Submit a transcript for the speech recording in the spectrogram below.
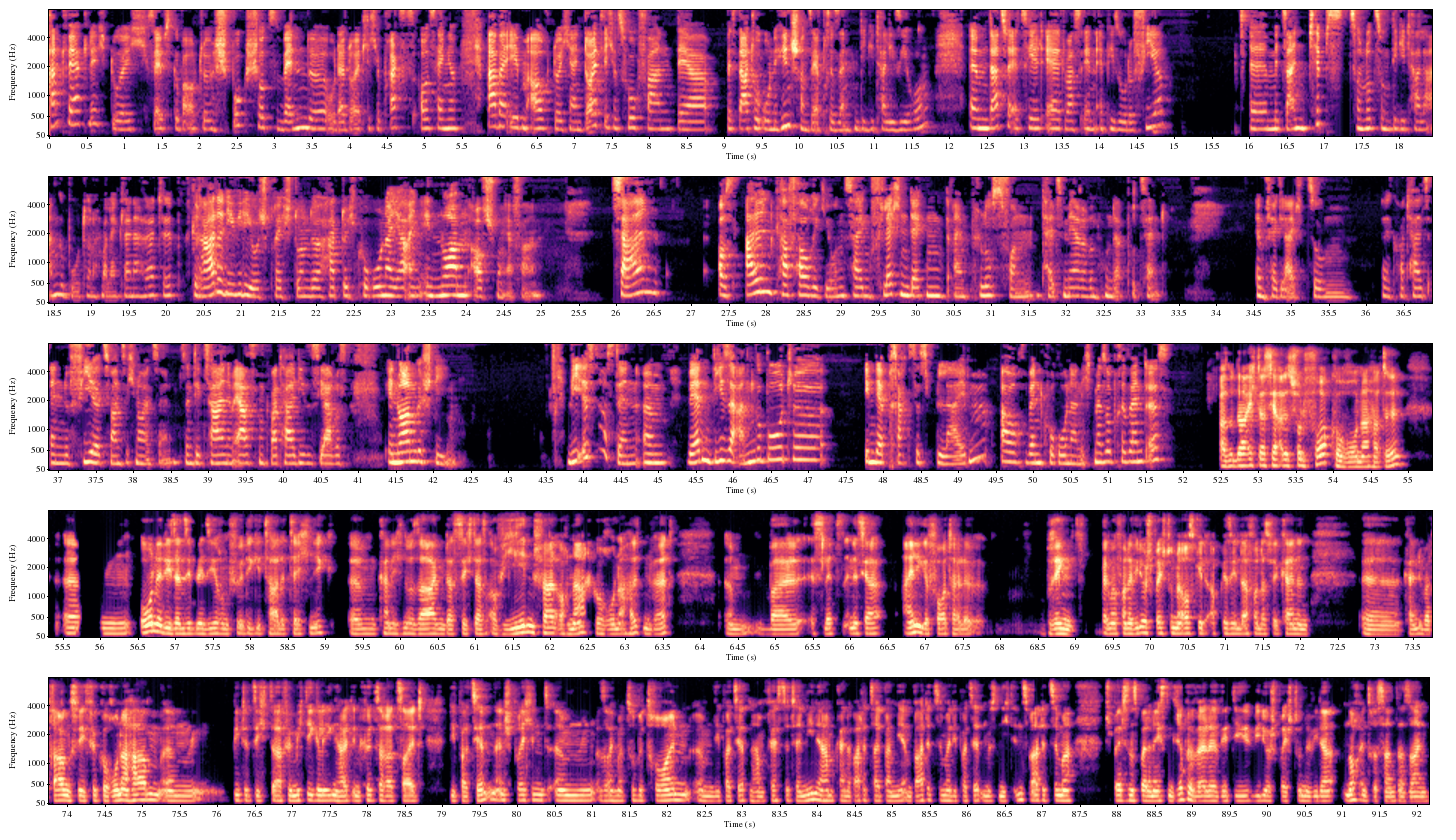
handwerklich durch selbstgebaute Spuckschutzwände oder deutliche Praxisaushänge, aber eben auch durch ein deutliches Hochfahren der bis dato ohnehin schon sehr präsenten Digitalisierung. Ähm, dazu erzählt er etwas in Episode 4 äh, mit seinen Tipps zur Nutzung digitaler Angebote. Nochmal ein kleiner Hörtipp. Gerade die Videosprechstunde hat durch Corona ja einen enormen Aufschwung erfahren. Zahlen aus allen KV-Regionen zeigen flächendeckend ein Plus von teils mehreren hundert Prozent im Vergleich zum äh, Quartalsende 4 2019 sind die Zahlen im ersten Quartal dieses Jahres enorm gestiegen. Wie ist das denn? Werden diese Angebote in der Praxis bleiben, auch wenn Corona nicht mehr so präsent ist? Also da ich das ja alles schon vor Corona hatte, äh, ohne die Sensibilisierung für digitale Technik, ähm, kann ich nur sagen, dass sich das auf jeden Fall auch nach Corona halten wird, ähm, weil es letzten Endes ja einige Vorteile bringt. Wenn man von der Videosprechstunde ausgeht, abgesehen davon, dass wir keinen äh, keinen Übertragungsweg für Corona haben, ähm, bietet sich da für mich die Gelegenheit, in kürzerer Zeit die Patienten entsprechend, ähm, sag ich mal, zu betreuen. Ähm, die Patienten haben feste Termine, haben keine Wartezeit bei mir im Wartezimmer. Die Patienten müssen nicht ins Wartezimmer. Spätestens bei der nächsten Grippewelle wird die Videosprechstunde wieder noch interessanter sein.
